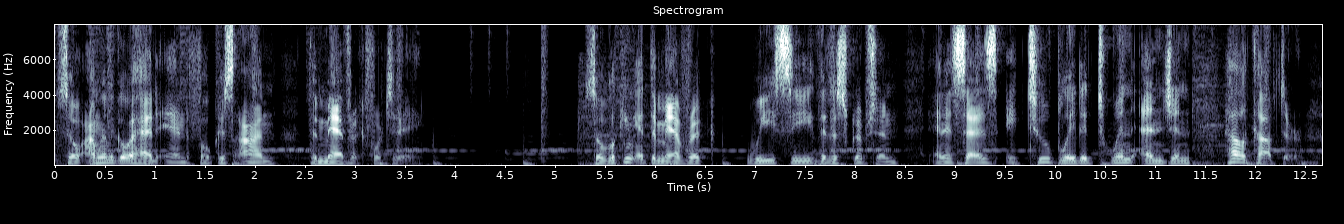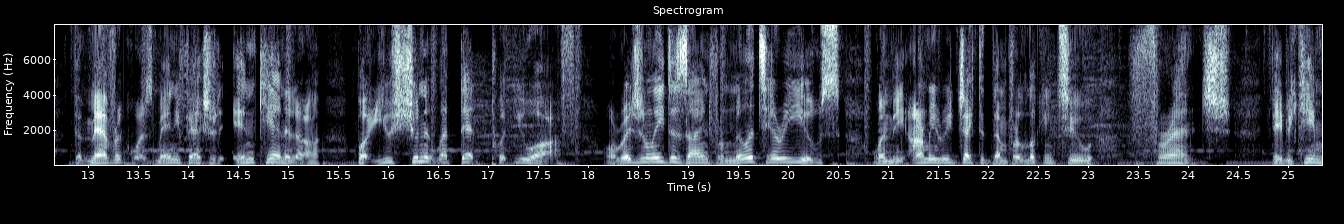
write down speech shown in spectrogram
So I'm going to go ahead and focus on the Maverick for today. So looking at the Maverick, we see the description and it says a two-bladed twin-engine helicopter. The Maverick was manufactured in Canada, but you shouldn't let that put you off. Originally designed for military use, when the Army rejected them for looking too French, they became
